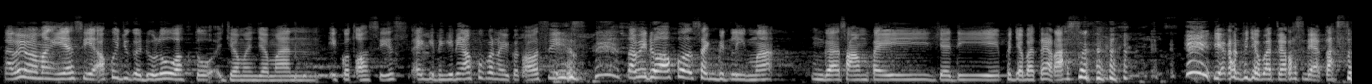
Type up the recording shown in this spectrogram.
Tapi memang iya sih, aku juga dulu waktu zaman-zaman ikut OSIS, eh gini-gini aku pernah ikut OSIS. Tapi dulu aku segbit 5, nggak sampai jadi pejabat teras. ya kan pejabat teras di atas.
